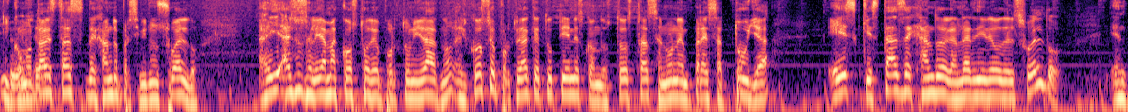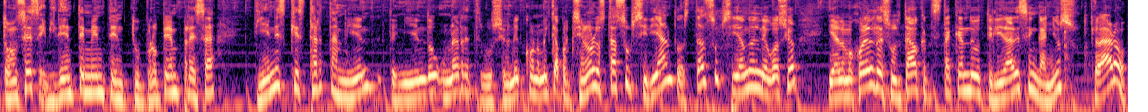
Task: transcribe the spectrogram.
Y Sí, como sí. tal estás dejando de percibir un sueldo. Ahí, a eso se le llama costo de oportunidad, ¿no? El costo de oportunidad que tú tienes cuando tú estás en una empresa tuya es que estás dejando de ganar dinero del sueldo. Entonces, evidentemente, en tu propia empresa tienes que estar también teniendo una retribución económica, porque si no lo estás subsidiando, estás subsidiando el negocio y a lo mejor el resultado que te está quedando de utilidad es engañoso. Claro.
